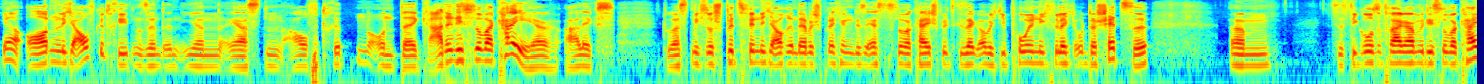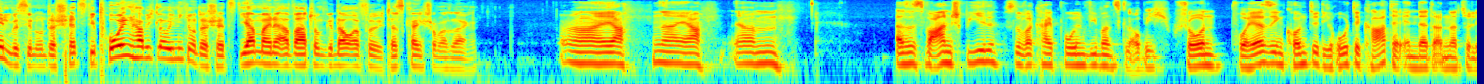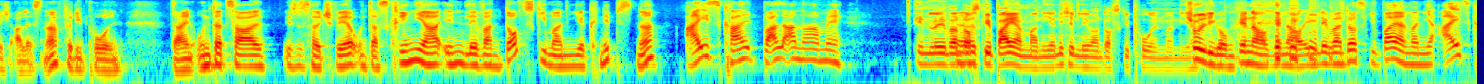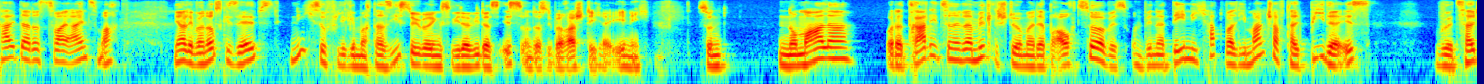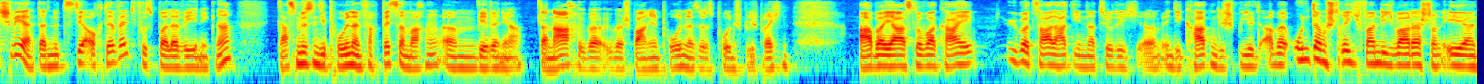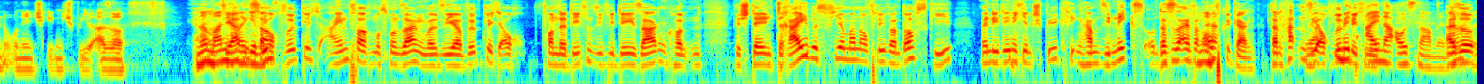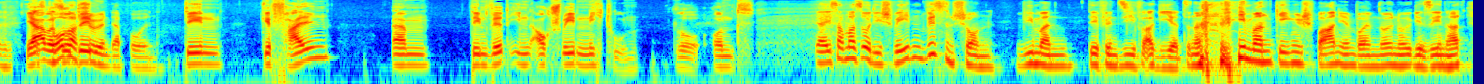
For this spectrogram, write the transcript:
ja ordentlich aufgetreten sind in ihren ersten Auftritten und äh, gerade die Slowakei, Herr Alex, du hast mich so spitz, finde ich, auch in der Besprechung des ersten Slowakei-Spiels gesagt, ob ich die Polen nicht vielleicht unterschätze. Ähm, Jetzt ist die große Frage, haben wir die Slowakei ein bisschen unterschätzt? Die Polen habe ich, glaube ich, nicht unterschätzt. Die haben meine Erwartungen genau erfüllt, das kann ich schon mal sagen. Naja, naja. Ähm, also es war ein Spiel, Slowakei-Polen, wie man es, glaube ich, schon vorhersehen konnte. Die rote Karte ändert dann natürlich alles ne, für die Polen. Da in Unterzahl ist es halt schwer und das Skrinja in Lewandowski-Manier knipst, ne? Eiskalt, Ballannahme. In Lewandowski-Bayern-Manier, nicht in Lewandowski-Polen-Manier. Entschuldigung, genau, genau. In Lewandowski-Bayern-Manier eiskalt da das 2-1 macht. Ja, Lewandowski selbst nicht so viel gemacht. Da siehst du übrigens wieder, wie das ist und das überrascht dich ja eh nicht. So ein normaler oder traditioneller Mittelstürmer, der braucht Service. Und wenn er den nicht hat, weil die Mannschaft halt bieder ist, wird es halt schwer. Dann nützt dir auch der Weltfußballer wenig. Ne? Das müssen die Polen einfach besser machen. Ähm, wir werden ja danach über, über Spanien, Polen, also das Polenspiel sprechen. Aber ja, Slowakei, Überzahl hat ihn natürlich ähm, in die Karten gespielt. Aber unterm Strich fand ich, war das schon eher ein unentschieden Spiel. Also ja, ne, sie hatten es auch wirklich einfach, muss man sagen, weil sie ja wirklich auch von der Defensividee sagen konnten, wir stellen drei bis vier Mann auf Lewandowski, wenn die den nicht ins Spiel kriegen, haben sie nix und das ist einfach ja. aufgegangen. Dann hatten sie auch wirklich mit einer Ausnahme. Ne? Also, ja, aber so den, den Gefallen, ähm, den wird ihnen auch Schweden nicht tun. So und ja, ich sag mal so, die Schweden wissen schon, wie man defensiv agiert, ne? wie man gegen Spanien beim 0-0 gesehen hat.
